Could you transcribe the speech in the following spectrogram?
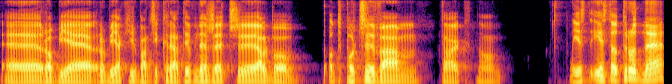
e, robię, robię jakieś bardziej kreatywne rzeczy albo odpoczywam, tak, no. Jest, jest to trudne,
